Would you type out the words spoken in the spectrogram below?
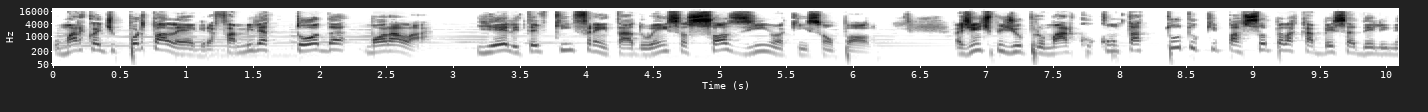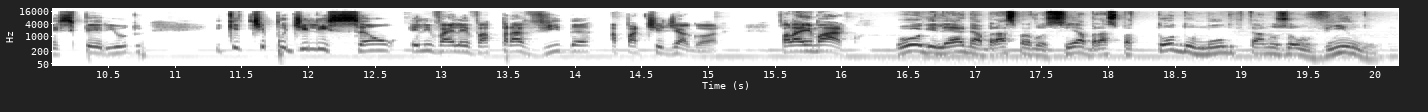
O Marco é de Porto Alegre, a família toda mora lá. e ele teve que enfrentar a doença sozinho aqui em São Paulo. A gente pediu para o Marco contar tudo o que passou pela cabeça dele nesse período e que tipo de lição ele vai levar para a vida a partir de agora. Fala aí, Marco. Ô, Guilherme, abraço para você, abraço para todo mundo que está nos ouvindo.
